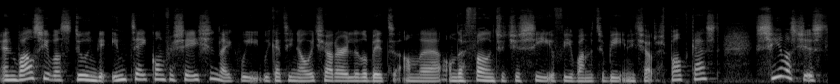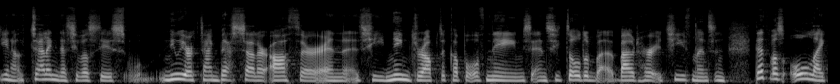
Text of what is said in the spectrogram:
and while she was doing the intake conversation, like we, we get to know each other a little bit on the on the phone to just see if we wanted to be in each other's podcast, she was just, you know, telling that she was this New York Times bestseller author and she name dropped a couple of names and she told about her achievements. And that was all like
